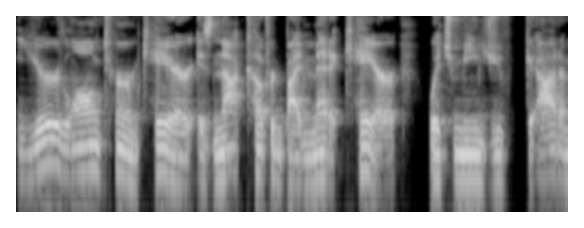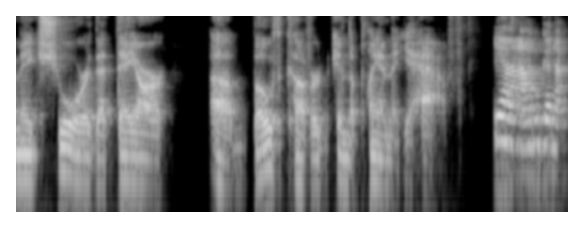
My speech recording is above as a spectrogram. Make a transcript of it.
your long-term care is not covered by Medicare, which means you've got to make sure that they are uh, both covered in the plan that you have. Yeah, I'm going to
